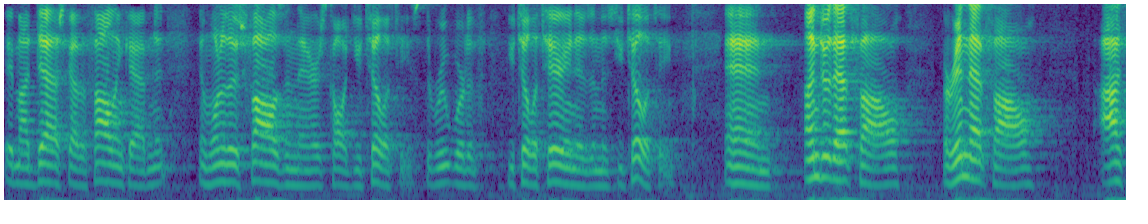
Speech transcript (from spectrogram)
in my desk, I have a filing cabinet and one of those files in there is called utilities. The root word of utilitarianism is utility. And under that file, or in that file, I,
